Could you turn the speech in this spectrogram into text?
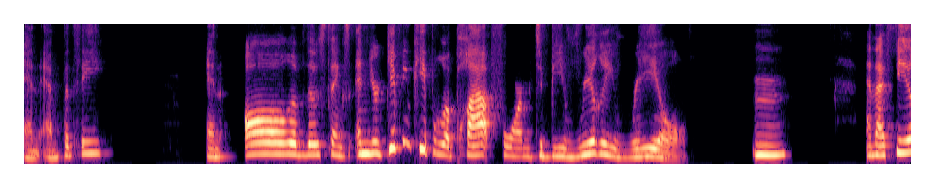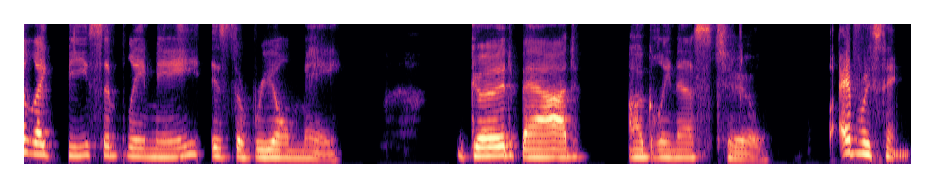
and empathy and all of those things. And you're giving people a platform to be really real. Mm. And I feel like Be Simply Me is the real me good, bad, ugliness too. Everything.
